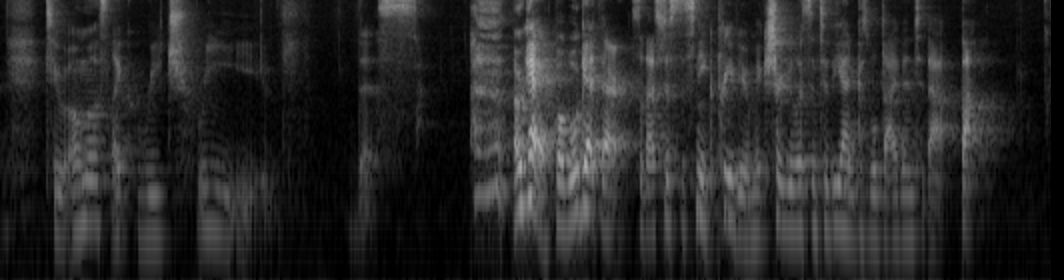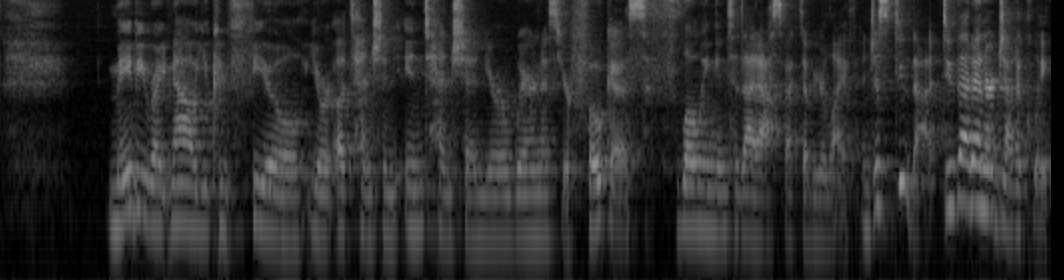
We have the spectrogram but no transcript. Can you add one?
to almost like retrieve this okay, but we'll get there. So that's just a sneak preview. Make sure you listen to the end because we'll dive into that. But maybe right now you can feel your attention, intention, your awareness, your focus flowing into that aspect of your life. And just do that. Do that energetically.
